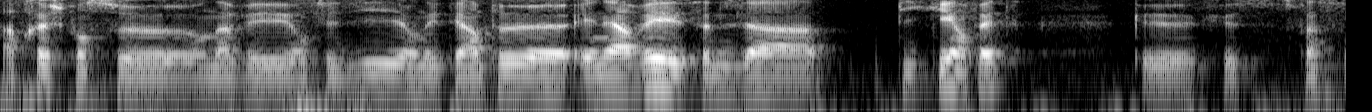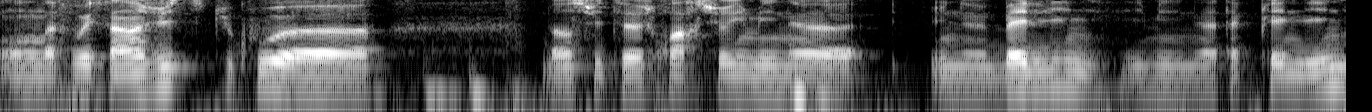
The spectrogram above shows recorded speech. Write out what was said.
après, je pense, on on s'est dit, on était un peu énervé, et ça nous a piqué en fait. On a trouvé ça injuste. Du coup, bah, ensuite, je crois Arthur, il met une belle ligne, il met une attaque pleine ligne.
